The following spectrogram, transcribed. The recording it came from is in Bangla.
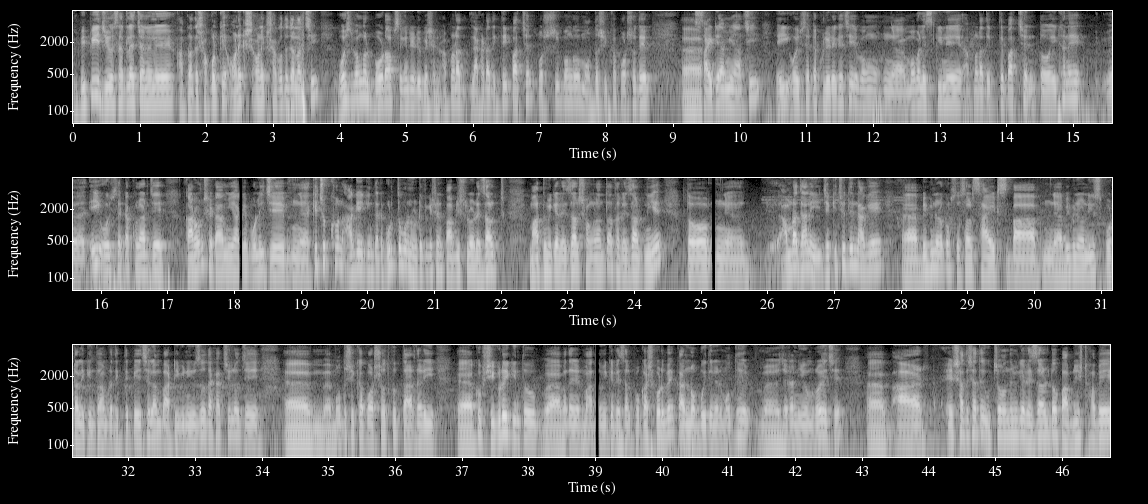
বিপি জিও স্যাটেলাইট চ্যানেলে আপনাদের সকলকে অনেক অনেক স্বাগত জানাচ্ছি। West Bengal board of secondary education আপনারা লেখাটা দেখতেই পাচ্ছেন, পশ্চিমবঙ্গ মধ্যশিক্ষা পর্ষদের সাইটে আমি আছি। এই ওয়েবসাইটটা খুলে রেখেছি এবং মোবাইল স্ক্রিনে আপনারা দেখতে পাচ্ছেন। তো এখানে এই ওয়েবসাইটটা খোলার যে কারণ, সেটা আমি আগে বলি যে কিছুক্ষণ আগে কিন্তু একটা গুরুত্বপূর্ণ নোটিফিকেশান পাবলিশ হলো রেজাল্ট মাধ্যমিকের রেজাল্ট সংক্রান্ত অর্থাৎ রেজাল্ট নিয়ে। তো আমরা জানি যে কিছুদিন আগে বিভিন্ন রকম সোশ্যাল সাইটস বা বিভিন্ন নিউজ পোর্টালে কিন্তু আমরা দেখতে পেয়েছিলাম বা টিভি নিউজেও দেখাচ্ছিল যে মধ্যশিক্ষা পর্ষদ খুব তাড়াতাড়ি খুব শীঘ্রই কিন্তু আমাদের মাধ্যমিকের রেজাল্ট প্রকাশ করবে। কারণ নব্বই দিনের মধ্যে যেটা নিয়ম রয়েছে আর এর সাথে সাথে উচ্চ মাধ্যমিকের রেজাল্টও পাবলিশড হবে।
